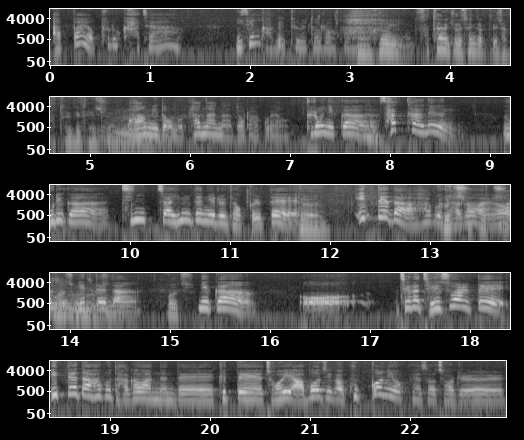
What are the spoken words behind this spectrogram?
아빠 옆으로 가자. 이 생각이 들더라고요. 음, 그럼 사탄이 주는 생각들이 자꾸 들게 되죠. 마음이 너무 편안하더라고요. 그러니까 사탄은 우리가 진짜 힘든 일을 겪을 때 네. 이때다 하고 그렇지, 다가와요. 그렇지. 맞아. 이때다. 맞아. 그러니까 어 제가 재수할 때 이때다 하고 다가왔는데 그때 저희 아버지가 국건이 옆에서 저를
